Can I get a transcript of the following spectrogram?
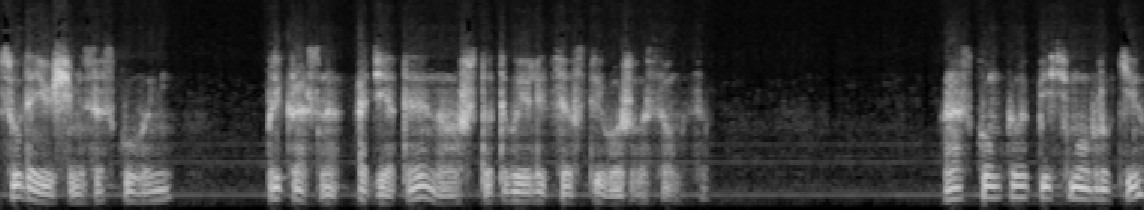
с выдающимися скулами, прекрасно одетая, но что-то в ее лице встревожило солнце. Она письмо в руке,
